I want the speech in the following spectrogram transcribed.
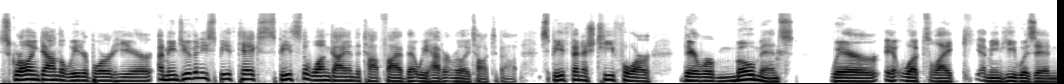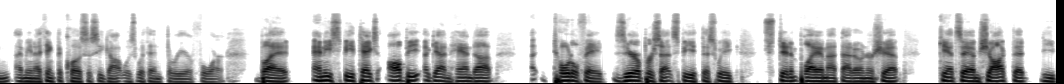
Scrolling down the leaderboard here. I mean, do you have any Spieth takes? Spieth's the one guy in the top five that we haven't really talked about. Spieth finished T4. There were moments where it looked like, I mean, he was in, I mean, I think the closest he got was within three or four. But any Spieth takes, I'll be, again, hand up. Uh, total fade, zero percent Spieth this week. Just didn't play him at that ownership. Can't say I'm shocked that he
